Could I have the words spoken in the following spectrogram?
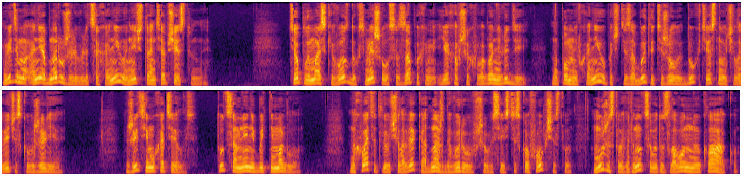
Видимо, они обнаружили в лице Ханива нечто антиобщественное. Теплый майский воздух смешивался с запахами ехавших в вагоне людей, напомнив Ханиву почти забытый тяжелый дух тесного человеческого жилья. Жить ему хотелось. Тут сомнений быть не могло. Но хватит ли у человека, однажды вырвавшегося из тисков общества, мужества вернуться в эту зловонную клоаку?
